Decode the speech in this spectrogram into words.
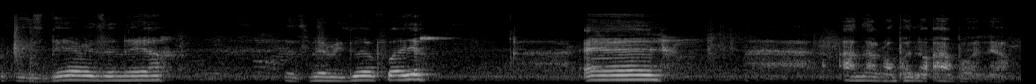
Put these berries in there. That's very good for you. And I'm not going to put no apple in there.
